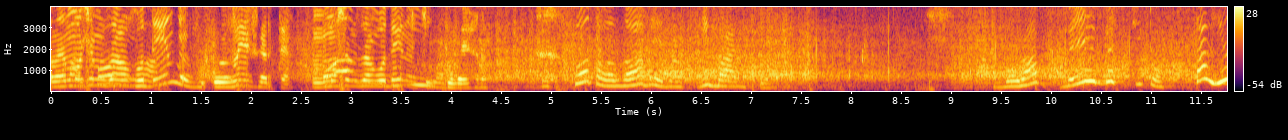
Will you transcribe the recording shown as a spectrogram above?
Та ми можемо за годину виграти. Ми можемо за годину тільки виграти. Якщо то зорі нас і банки. Була ми без читов. Там є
